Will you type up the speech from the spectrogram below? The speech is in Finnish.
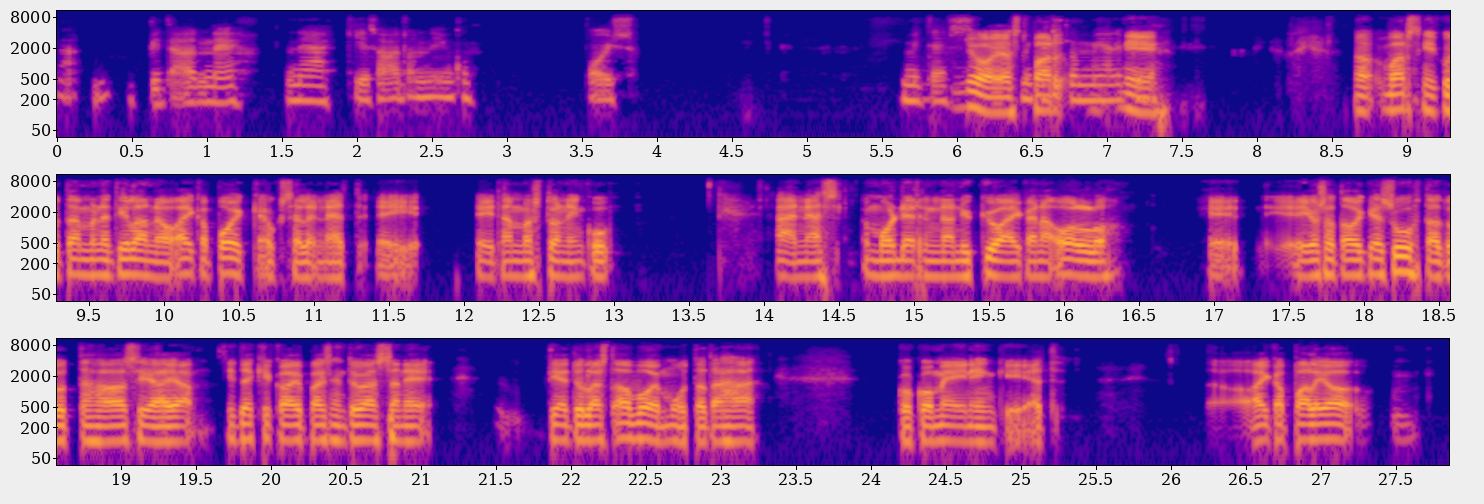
pitää ne, ne äkkiä saada niin kuin pois. Mites, Joo, ja mites var... niin. no, varsinkin kun tämmöinen tilanne on aika poikkeuksellinen, että ei, ei tämmöistä ole niin kuin NS-modernina nykyaikana ollut. Ei, ei osata oikein suhtautua tähän asiaan ja itsekin kaipaisin työssäni tietynlaista avoimuutta tähän koko meininkiin. Et aika paljon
